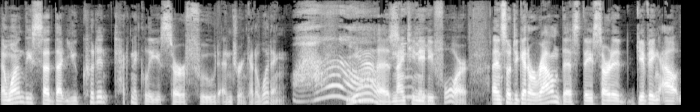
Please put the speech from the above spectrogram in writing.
And one of these said that you couldn't technically serve food and drink at a wedding. Wow. Yeah, 1984. And so to get around this, they started giving out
